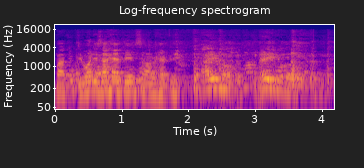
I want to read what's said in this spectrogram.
But the world is happy, so I'm happy. Haribo. Haribo.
